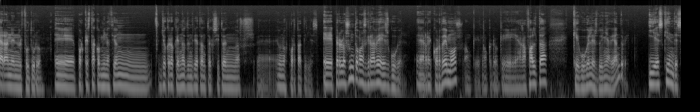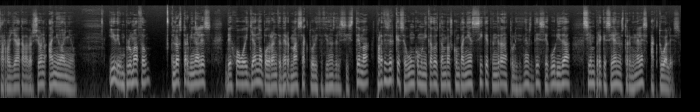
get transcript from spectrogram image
harán en el futuro. Eh, porque esta combinación yo creo que no tendría tanto éxito en unos, eh, unos portátiles. pero el asunto más grave es Google. recordemos, aunque no creo que haga falta, que Google es dueña de Android y es quien desarrolla cada versión año a año. Y de un plumazo, los terminales de Huawei ya no podrán tener más actualizaciones del sistema. Parece ser que según comunicados de ambas compañías sí que tendrán actualizaciones de seguridad siempre que sean los terminales actuales.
